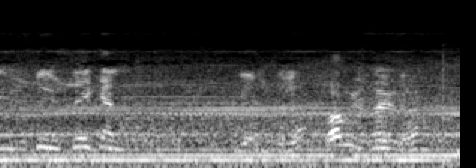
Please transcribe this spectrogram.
yüzde yüzdeyken görüntüler. Tam yüzde yüz.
